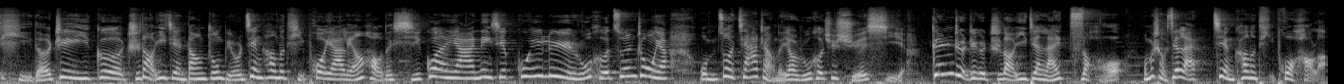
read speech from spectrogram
体的这一个指导意见当中，比如健康的体魄呀、良好的习惯呀、那些规律如何尊重呀，我们做家长的要如何去学习，跟着这个指导意见来走。我们首先来健康的体魄好了。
